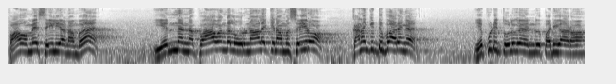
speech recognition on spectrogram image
பாவமே செய்யலையா நாம்? என்னென்ன பாவங்கள் ஒரு நாளைக்கு நாம் செய்கிறோம் கணக்கிட்டு பாருங்கள் எப்படி தொழுகை என்று பரிகாரம்?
